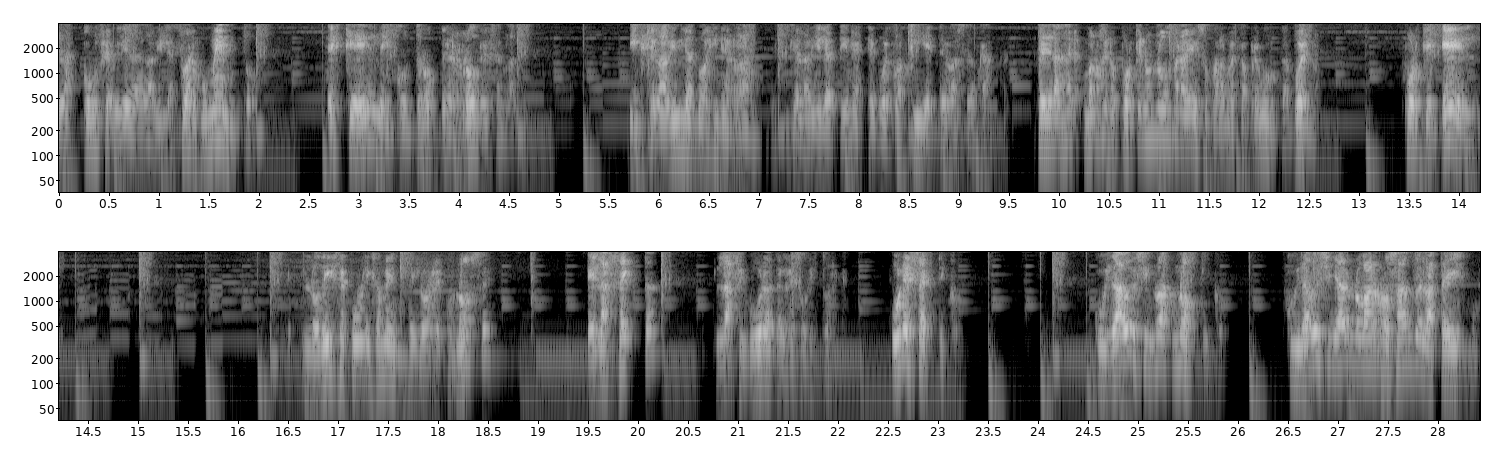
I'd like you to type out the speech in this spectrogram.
la confiabilidad de la Biblia. Su argumento es que él encontró errores en la Biblia y que la Biblia no es inerrante, que la Biblia tiene este hueco aquí este vacío acá. Manojero, ¿por qué nos nombra eso para nuestra pregunta? Bueno, porque él lo dice públicamente y lo reconoce, él acepta la figura del Jesús histórico. Un escéptico. Cuidado y si no agnóstico. Cuidado y si ya no va rozando el ateísmo.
